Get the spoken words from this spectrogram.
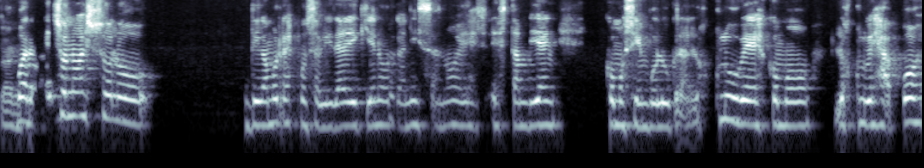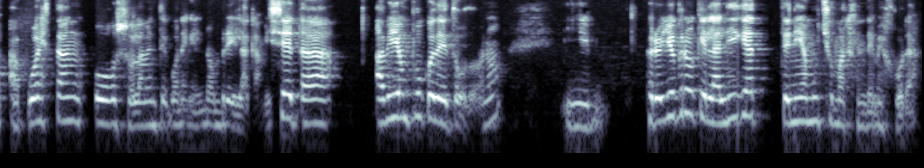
Bueno, eso no es solo digamos, responsabilidad de quien organiza, ¿no? Es, también cómo se involucran los clubes, cómo los clubes apuestan o solamente ponen el nombre y la camiseta. Había un poco de todo, ¿no? pero yo creo que la liga tenía mucho margen de mejora.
